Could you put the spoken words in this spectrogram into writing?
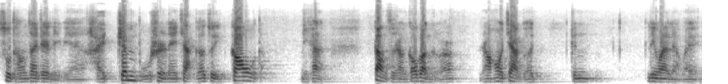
速腾在这里边还真不是那价格最高的。你看，档次上高半格，然后价格跟另外两位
